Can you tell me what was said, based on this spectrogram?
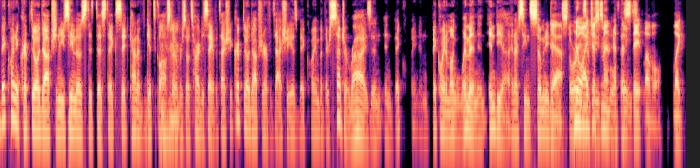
Bitcoin and crypto adoption. You've seen those statistics. It kind of gets glossed Mhm. over, so it's hard to say if it's actually crypto adoption or if it's actually is Bitcoin. But there's such a rise in in Bitcoin and Bitcoin among women in India, and I've seen so many different Yeah. stories. No, I just meant cool at the state level. Like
